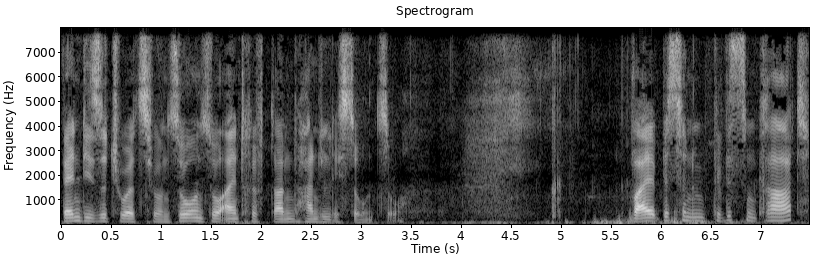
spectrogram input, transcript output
Wenn die Situation so und so eintrifft, dann handle ich so und so. Weil bis zu einem gewissen Grad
